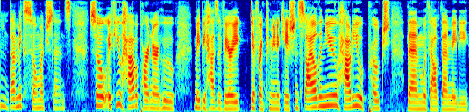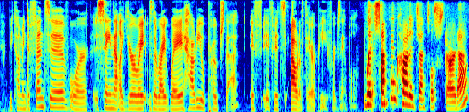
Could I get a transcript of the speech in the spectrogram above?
Hmm, that makes so much sense. So, if you have a partner who maybe has a very different communication style than you, how do you approach them without them maybe becoming defensive or saying that like your way is the right way? How do you approach that if if it's out of therapy, for example? With something called a gentle startup.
